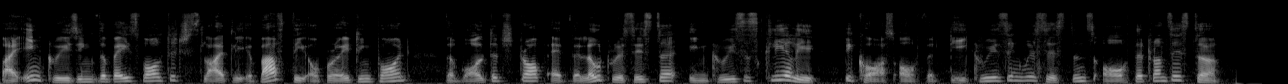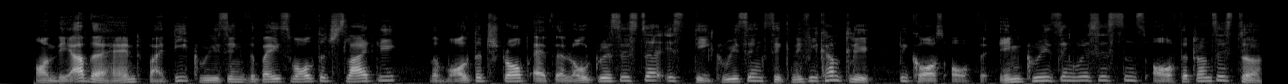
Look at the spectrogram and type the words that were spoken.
By increasing the base voltage slightly above the operating point, the voltage drop at the load resistor increases clearly because of the decreasing resistance of the transistor. On the other hand, by decreasing the base voltage slightly, the voltage drop at the load resistor is decreasing significantly because of the increasing resistance of the transistor.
